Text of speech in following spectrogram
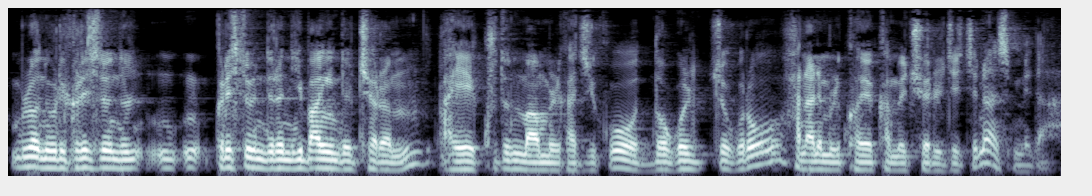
물론 우리 그리스도인들, 그리스도인들은 이방인들처럼 아예 굳은 마음을 가지고 노골적으로 하나님을 거역하며 죄를 짓지는 않습니다.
